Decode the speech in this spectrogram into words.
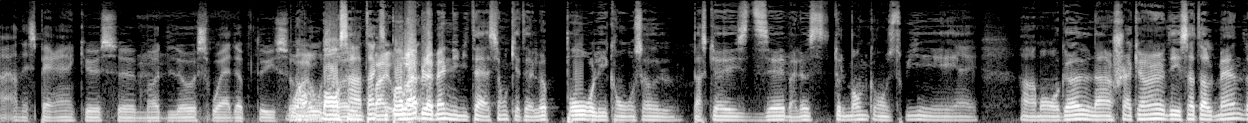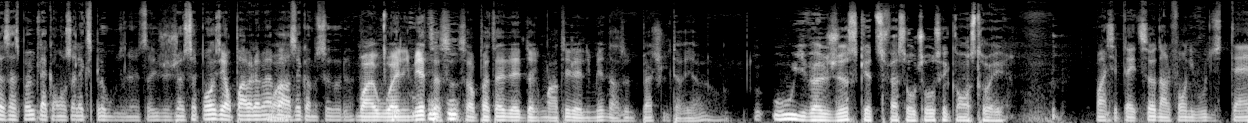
en espérant que ce mode-là soit adopté sur Ouais, bon, on s'entend que Ben, c'est ouais. probablement une limitation qui était là pour les consoles. Parce qu'ils se disaient, ben là, si tout le monde construit en mongol dans chacun des settlements, là, ça se peut que la console explose. là. Je, je suppose qu'ils ont probablement Ouais. pensé comme ça. là. Ouais, ou à la limite, Ou- ça, ou- ça va peut-être être d'augmenter la limite dans une patch ultérieure. Ou ils veulent juste que tu fasses autre chose que construire. Ouais, c'est peut-être ça, dans le fond, au niveau du temps.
